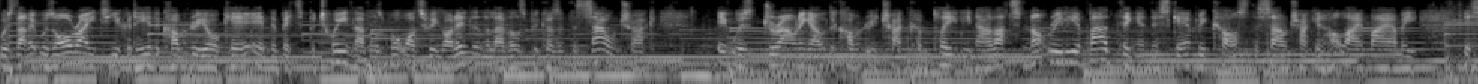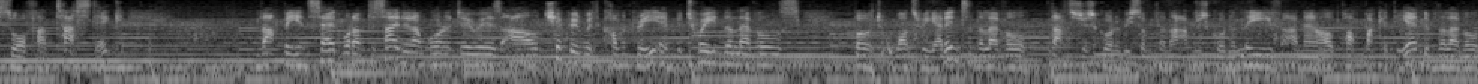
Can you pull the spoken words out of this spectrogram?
was that it was alright, you could hear the commentary okay in the bits between levels, but once we got into the levels, because of the soundtrack, it was drowning out the commentary track completely. Now, that's not really a bad thing in this game because the soundtrack in Hotline Miami is so fantastic. That being said, what I've decided I'm going to do is I'll chip in with commentary in between the levels, but once we get into the level, that's just going to be something that I'm just going to leave, and then I'll pop back at the end of the level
